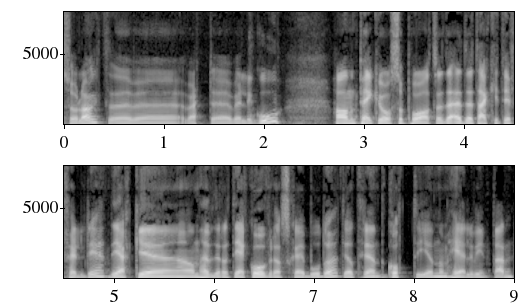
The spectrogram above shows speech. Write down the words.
så langt. Vært veldig god. Han peker jo også på at det, dette er ikke tilfeldig. Er ikke, han hevder at de er ikke overraska i Bodø. De har trent godt gjennom hele vinteren.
